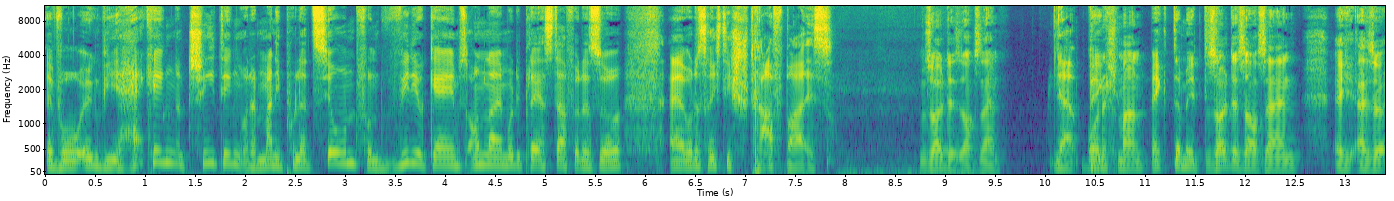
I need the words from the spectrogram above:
äh, wo irgendwie Hacking und Cheating oder Manipulation von Videogames, Online-Multiplayer-Stuff oder so, äh, wo das richtig strafbar ist. Sollte es auch sein. Ja, Ohne weg, Schmarrn. weg damit. Sollte es auch sein. Ich, also,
